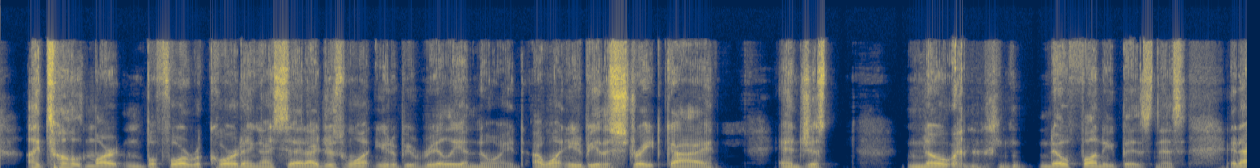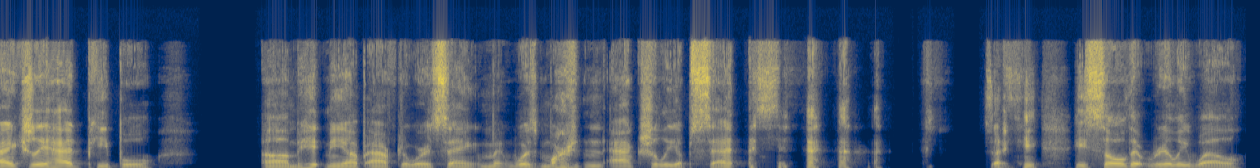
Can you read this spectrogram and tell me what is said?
I told Martin before recording, I said, I just want you to be really annoyed. I want you to be the straight guy and just no no funny business. And I actually had people um, hit me up afterwards saying, "Was Martin actually upset?" so he he sold it really well.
